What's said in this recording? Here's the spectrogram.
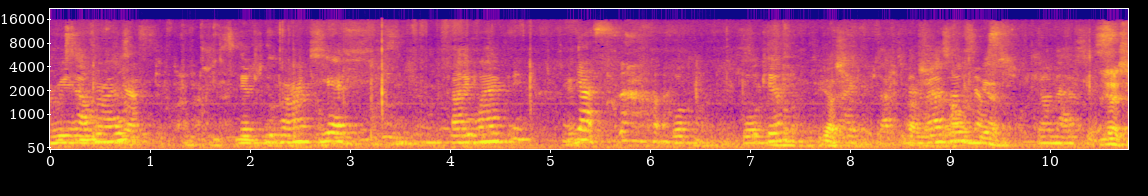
Maria Alvarez. Yes. Angela Burns. Yes. Connie Wang, Yes. Paul Paul Yes. Dr. Renzo. Yes. John Massey. Yes,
